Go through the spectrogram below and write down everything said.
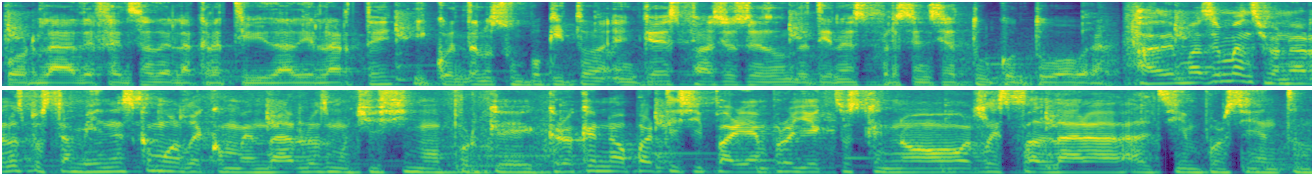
por la defensa de la creatividad y el arte. Y cuéntanos cuéntanos un poquito en qué espacios es donde tienes presencia tú con tu obra. Además de mencionarlos, pues también es como recomendarlos muchísimo, porque creo que no participaría en proyectos que no respaldara al 100%.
